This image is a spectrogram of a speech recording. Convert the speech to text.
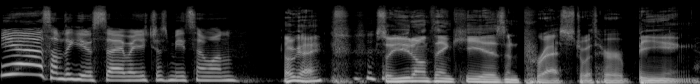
Yeah, something you say when you just meet someone. Okay. so you don't think he is impressed with her being.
